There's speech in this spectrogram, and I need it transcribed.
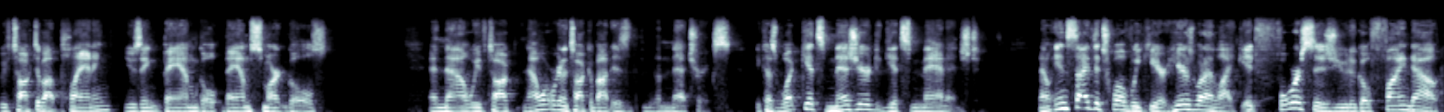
We've talked about planning using BAM, goal, BAM SMART goals. And now we've talked, now what we're going to talk about is the metrics because what gets measured gets managed. Now, inside the 12 week year, here's what I like it forces you to go find out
